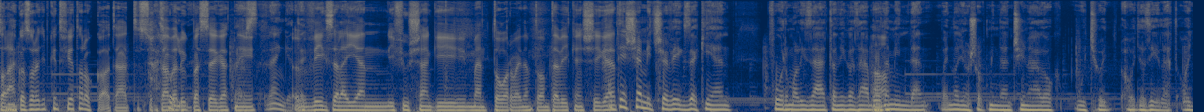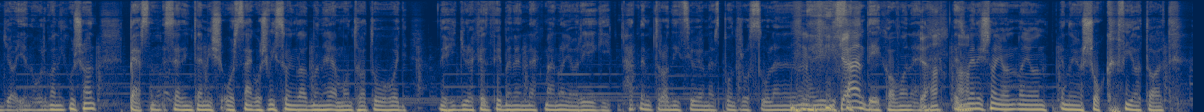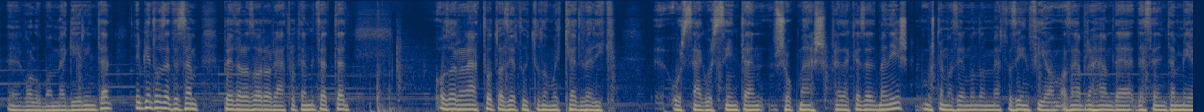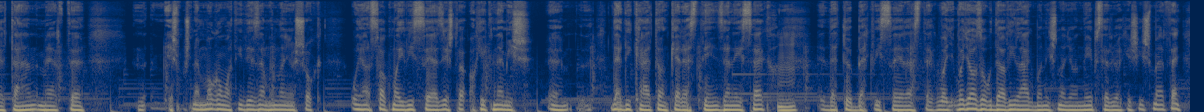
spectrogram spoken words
Találkozol egyébként fiatalokkal? Tehát szoktál hát, velük beszélgetni? Persze, Végzel-e ilyen ifjúsági mentor, vagy nem tudom, tevékenységet? Hát én semmit se végzek ilyen formalizáltan igazából, Aha. de minden, vagy nagyon sok mindent csinálok úgy, hogy ahogy az élet adja ilyen organikusan. Persze szerintem is országos viszonylatban elmondható, hogy de hídgyülekezetében ennek már nagyon régi, hát nem tradíciója, mert ez pont rosszul lenne, de nagyon régi szándéka van ja, ezben is nagyon, nagyon, nagyon sok fiatalt valóban megérintett. Egyébként hozzáteszem, például az ararátot említetted, az ararátot azért úgy tudom, hogy kedvelik országos szinten sok más felekezetben is. Most nem azért mondom, mert az én fiam az Ábrahám, de, de szerintem méltán, mert és most nem magamat idézem, hogy nagyon sok olyan szakmai visszajelzést, akik nem is dedikáltan keresztény zenészek, uh-huh. de többek visszajeleztek, vagy, vagy azok, de a világban is nagyon népszerűek és ismertek,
